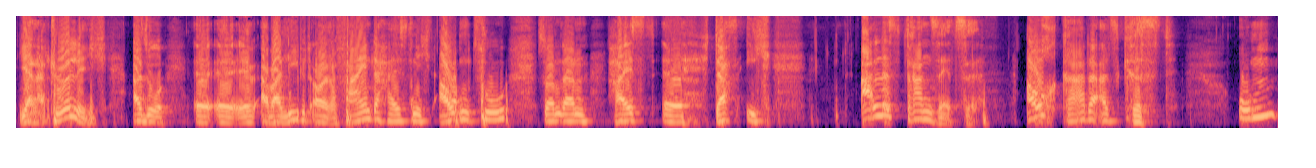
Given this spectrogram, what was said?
Ja, natürlich. Also, äh, äh, aber liebet eure Feinde heißt nicht Augen zu, sondern heißt, äh, dass ich alles dran setze, auch gerade als Christ, um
